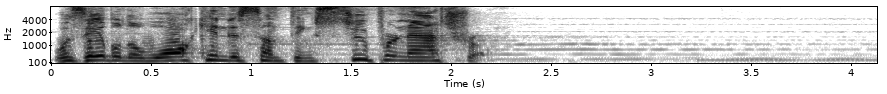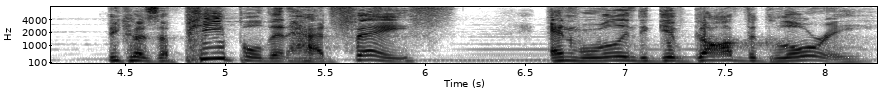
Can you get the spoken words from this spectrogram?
was able to walk into something supernatural Because a people that had faith and were willing to give God the glory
